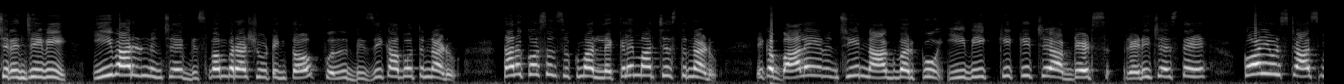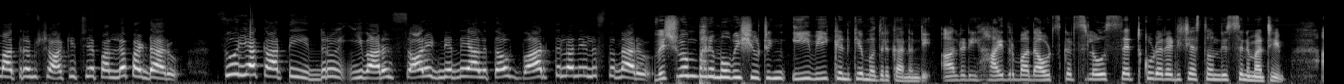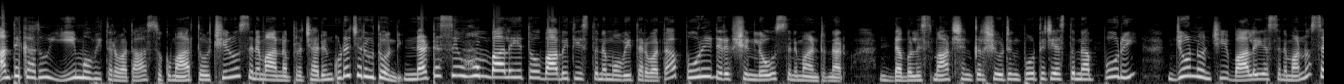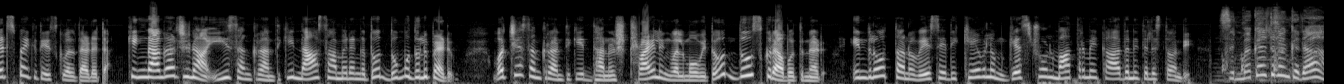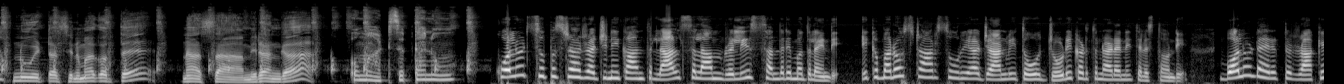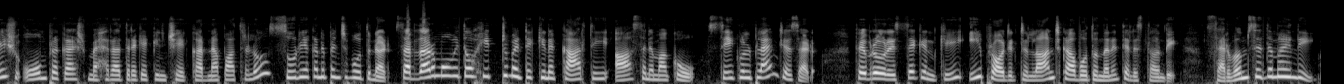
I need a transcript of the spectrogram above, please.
చిరంజీవి ఈ వారం నుంచే విశ్వంబర షూటింగ్తో ఫుల్ బిజీ కాబోతున్నాడు. తన కోసం సుకుమార్ లెక్కలే మార్చేస్తున్నాడు. ఇక బాలయ్య నుంచి నాగ్ వరకు ఈ వీక్ కిక్ ఇచ్చే అప్డేట్స్ రెడీ చేస్తే కోలీవుడ్ స్టార్స్ మాత్రం షాక్ ఇచ్చే పనిలో పడ్డారు. సూర్య కార్తి ఇద్దరు ఈ వారం సాలిడ్ నిర్ణయాలతో వార్తల్లో నిలుస్తున్నారు. విశ్వంభర మూవీ షూటింగ్ ఈ వీకెండ్ కే మొదలు కానుంది. ఆల్రెడీ హైదరాబాద్ అవుట్స్కట్స్లో సెట్ కూడా రెడీ చేస్తోంది సినిమా టీం అంతేకాదు ఈ మూవీ తర్వాత సుకుమార్తో చిరు సినిమా అన్న ప్రచారం కూడా జరుగుతోంది. నటసింహం బాలయ్యతో బాబీ తీస్తున్న మూవీ తర్వాత పూరి డైరెక్షన్లో సినిమా అంటున్నారు. డబుల్ స్మార్ట్ శంకర్ షూటింగ్ పూర్తి చేస్తున్న పూరి జూన్ నుంచి బాలయ్య సినిమాను సెట్స్ పైకి తీసుకువెళ్తాడట. కింగ్ నాగార్జున ఈ సంక్రాంతికి నా సామిరంగతో దుమ్ము దులిపాడు. వచ్చే సంక్రాంతి సంక్రాంతికి ధనుష్ ట్రైలింగ్ వల్ మూవీతో దూసుకురాబోతున్నాడు. ఇందులో తను వేసేది కేవలం గెస్ట్ రోల్ మాత్రమే కాదని తెలుస్తోంది. సినిమాకి వెళ్తున్నాం కదా? నువ్వు ఇట్ట సినిమాకి వస్తే నా సామిరంగా. ఓ మాట చెప్తాను. Kollywood super star Rajinikanth Lal Salaam release సందడి మొదలైంది. ఇక మరో స్టార్ సూర్య జాన్వీతో జోడీ కడుతున్నాడని తెలుస్తోంది. బాలీవుడ్ డైరెక్టర్ రాకేష్ ఓం ప్రకాష్ మెహ్రా తెరకెక్కించే కర్ణ పాత్రలో సూర్య కనిపించబోతున్నాడు. సర్దార్ మూవీతో హిట్ మెట్టెక్కిన కార్తీ ఆ సినిమాకు సీక్వెల్ ప్లాన్ చేశాడు. ఫిబ్రవరి సెకండ్కి ఈ ప్రాజెక్టు లాంచ్ కాబోతుందని తెలుస్తోంది. సర్వం సిద్ధమైంది.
